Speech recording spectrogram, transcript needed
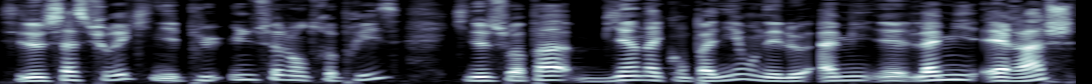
c'est de s'assurer qu'il n'y ait plus une seule entreprise qui ne soit pas bien accompagnée. On est le l'ami RH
